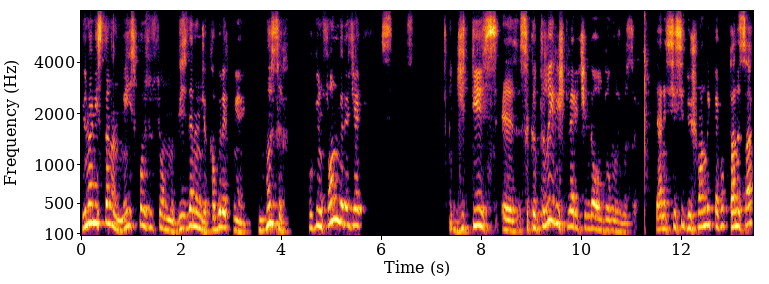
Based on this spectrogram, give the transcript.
Yunanistan'ın meclis pozisyonunu bizden önce kabul etmeyen Mısır bugün son derece ciddi e, sıkıntılı ilişkiler içinde olduğumuz Mısır. Yani Sisi düşmanlık yapıp tanısa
